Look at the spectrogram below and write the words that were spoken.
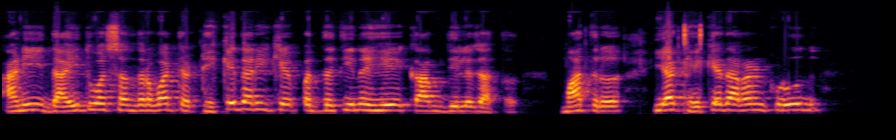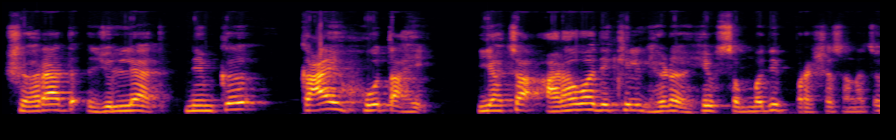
आणि दायित्व संदर्भात ठेकेदारी के- पद्धतीनं हे काम दिलं जातं. मात्र या ठेकेदारांकडून शहरात जिल्ह्यात नेमकं काय होत आहे? याचा आढावा देखील घेणं हे संबंधित प्रशासनाचं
